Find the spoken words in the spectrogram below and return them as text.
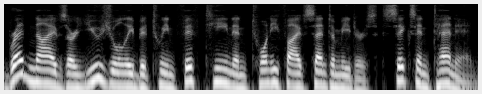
Bread knives are usually between 15 and 25 cm 6 and 10 in.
